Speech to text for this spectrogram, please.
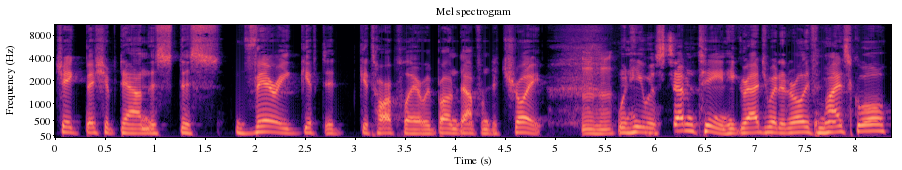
Jake Bishop down, this this very gifted guitar player. We brought him down from Detroit mm-hmm. when he was 17. He graduated early from high school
